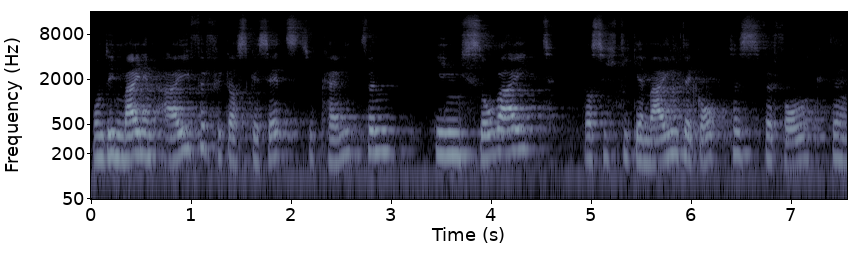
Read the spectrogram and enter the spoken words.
und in meinem Eifer für das Gesetz zu kämpfen, ging ich so weit, dass ich die Gemeinde Gottes verfolgte.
